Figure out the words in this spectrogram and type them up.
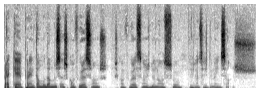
para quê? Para então mudarmos as configurações, as configurações do nosso, das nossas dimensões.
